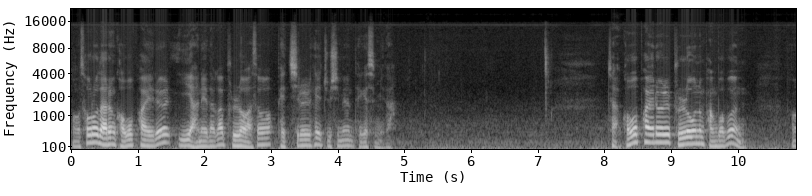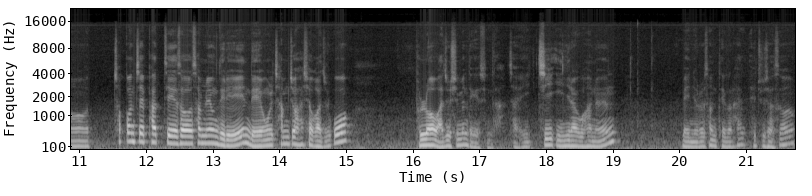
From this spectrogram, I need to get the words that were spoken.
어, 서로 다른 거버 파일을 이 안에다가 불러와서 배치를 해 주시면 되겠습니다. 자, 거버 파일을 불러오는 방법은 어, 첫 번째 파트에서 설명드린 내용을 참조하셔가지고 불러와 주시면 되겠습니다. 자, 이 G인이라고 하는 메뉴를 선택을 하- 해주셔서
